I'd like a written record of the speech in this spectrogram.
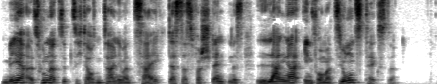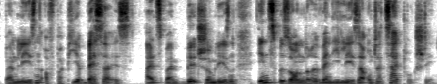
mehr als 170.000 Teilnehmern zeigt, dass das Verständnis langer Informationstexte beim Lesen auf Papier besser ist als beim Bildschirmlesen, insbesondere wenn die Leser unter Zeitdruck stehen.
